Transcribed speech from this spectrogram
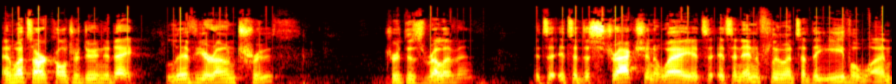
And what's our culture doing today? Live your own truth. Truth is relevant. It's a, it's a distraction away, it's, it's an influence of the evil one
